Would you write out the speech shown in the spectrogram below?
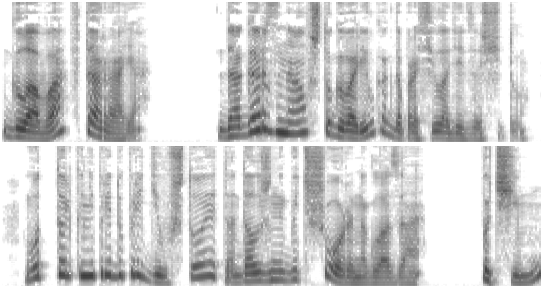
Глава вторая. Дагар знал, что говорил, когда просил одеть защиту. Вот только не предупредил, что это должны быть шоры на глаза. Почему?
